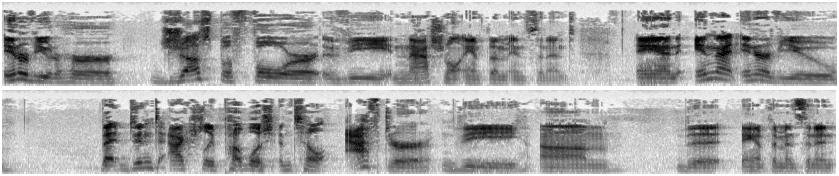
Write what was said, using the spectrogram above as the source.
interviewed her just before the national anthem incident, and in that interview, that didn't actually publish until after the um, the anthem incident.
